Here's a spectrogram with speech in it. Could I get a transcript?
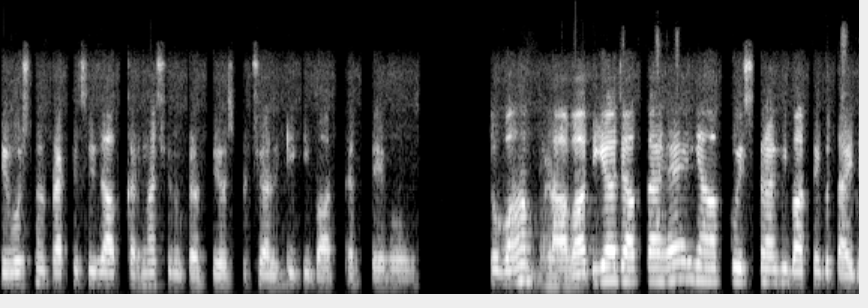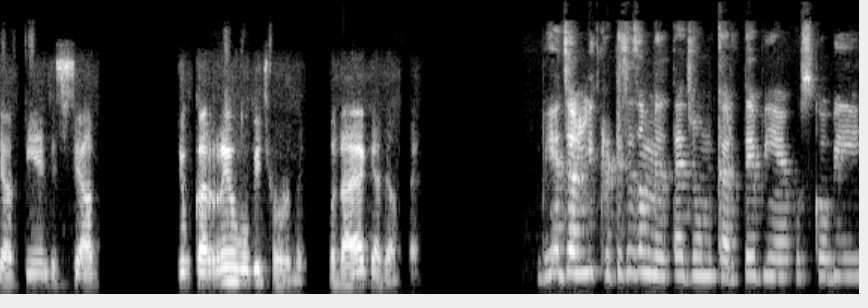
डिवोशनल प्रैक्टिसेस आप करना शुरू करते हो स्पिरिचुअलिटी की बात करते हो तो वहाँ बढ़ावा दिया जाता है या आपको इस तरह की बातें बताई जाती हैं जिससे आप जो कर रहे हो वो भी छोड़ दे? बताया क्या जाता है? भैया जनरली क्रिटिसिज्म मिलता है जो हम करते भी हैं उसको भी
